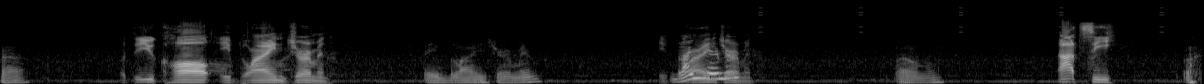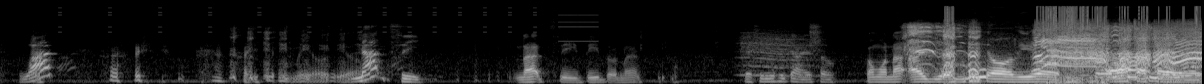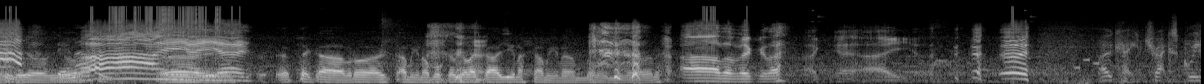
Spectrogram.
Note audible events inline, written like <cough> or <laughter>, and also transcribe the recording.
What do you call a blind German? a blind German. A Blind blind, German? German. I don't know. Nazi. <laughs> What? Ay, Dios mío, Dios. Nazi. Nazi, Tito, Nazi. ¿Qué significa eso? Como na ay, Dios mío, Dios. Ay, Dios, De Dios. nada. Ay. Este cabrón caminó porque vio <laughs> las gallinas caminando. mi madre. Ah, Vicar. Ay, ay. <laughs> Okay, track's green.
